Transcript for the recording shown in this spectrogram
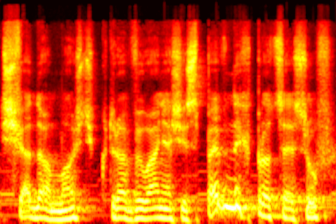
świadomość, która wyłania się z pewnych procesów,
